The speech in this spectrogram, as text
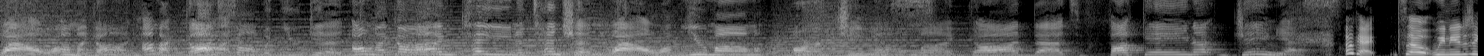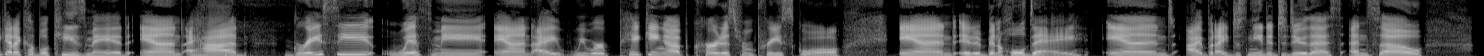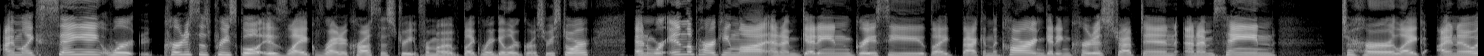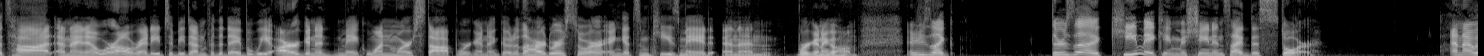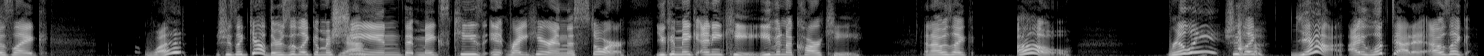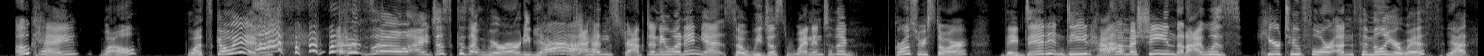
Wow. Oh my god. Oh my god. I saw what you did. Oh my god. I'm paying attention. Wow. You, Mom, are a genius. Oh my god, that's fucking genius. Okay, so we needed to get a couple keys made, and I had Gracie with me, and I we were picking up Curtis from preschool, and it had been a whole day, and I but I just needed to do this, and so. I'm like saying we're Curtis's preschool is like right across the street from a like regular grocery store and we're in the parking lot and I'm getting Gracie like back in the car and getting Curtis strapped in and I'm saying to her like I know it's hot and I know we're all ready to be done for the day but we are going to make one more stop. We're going to go to the hardware store and get some keys made and then we're going to go home. And she's like there's a key making machine inside this store. And I was like, "What?" She's like, "Yeah, there's a, like a machine that makes keys in, right here in this store. You can make any key, even a car key." And I was like, "Oh, really?" She's like, "Yeah." I looked at it. I was like, "Okay, well, let's go in." and so I just because we were already parked, Yeah. I hadn't strapped anyone in yet, so we just went into the grocery store. They did indeed have Yeah. a machine that I was heretofore unfamiliar with. Yep.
